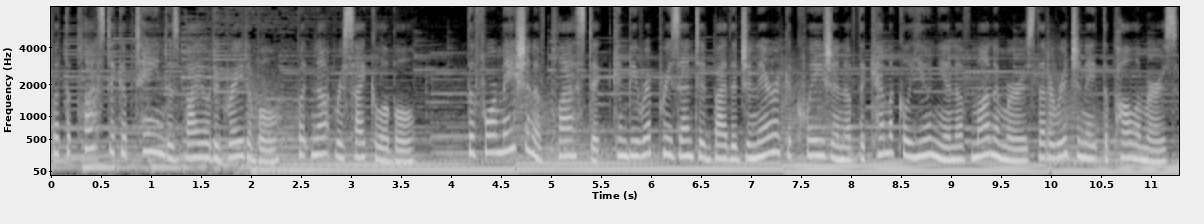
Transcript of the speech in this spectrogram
but the plastic obtained is biodegradable, but not recyclable. The formation of plastic can be represented by the generic equation of the chemical union of monomers that originate the polymers.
